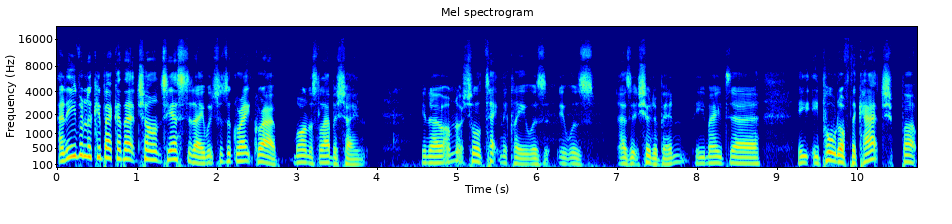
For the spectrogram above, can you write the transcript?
and even looking back at that chance yesterday, which was a great grab, Marnus Labuschagne. You know, I'm not sure technically it was it was as it should have been. He made uh, he, he pulled off the catch, but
